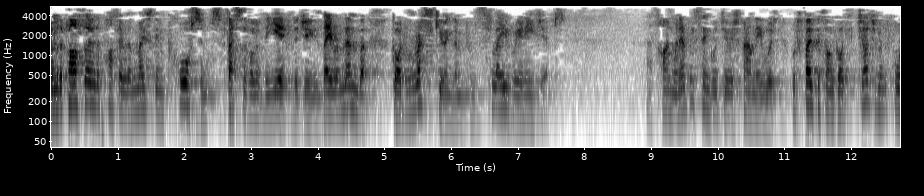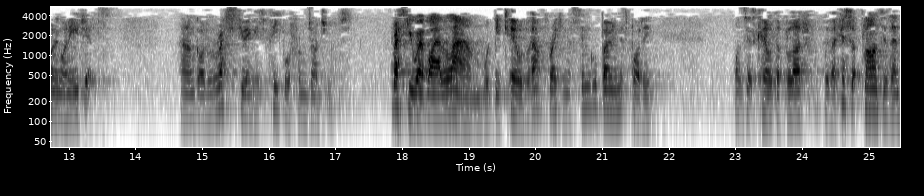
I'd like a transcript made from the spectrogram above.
Remember the Passover? The Passover, the most important festival of the year for the Jews. They remember God rescuing them from slavery in Egypt. A time when every single Jewish family would, would focus on God's judgment falling on Egypt and on God rescuing his people from judgment. Rescue whereby a lamb would be killed without breaking a single bone in its body. Once it's killed, the blood with a hyssop plant is then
